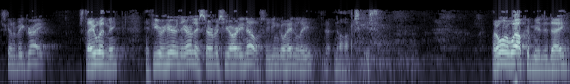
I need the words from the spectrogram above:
It's going to be great. Stay with me. If you were here in the early service, you already know, so you can go ahead and leave. No, I'm jeez. But I want to welcome you today.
